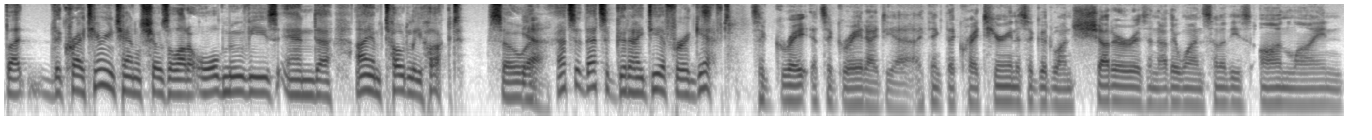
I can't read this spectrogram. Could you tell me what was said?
but the Criterion Channel shows a lot of old movies, and uh, I am totally hooked. So uh, Yeah. that's a that's a good idea for a gift. It's a great it's a great idea. I think that Criterion is a good one. Shudder is another one. Some of these online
